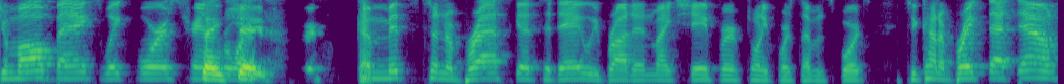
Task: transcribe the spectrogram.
Jahmal Banks, Wake Forest transfer Thanks, wide Shave. commits to Nebraska today. We brought in Mike Schaefer, 24 7 Sports, to kind of break that down.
